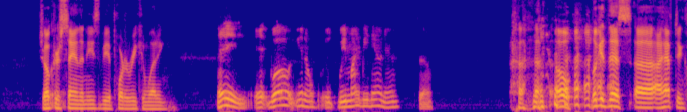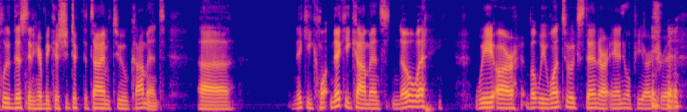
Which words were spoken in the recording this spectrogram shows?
Joker's saying there needs to be a Puerto Rican wedding. hey, it, well, you know, it, we might be down there. So, oh, look at this. Uh, I have to include this in here because she took the time to comment. Uh, Nikki, Nikki comments, no wedding. We are, but we want to extend our annual PR trip.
